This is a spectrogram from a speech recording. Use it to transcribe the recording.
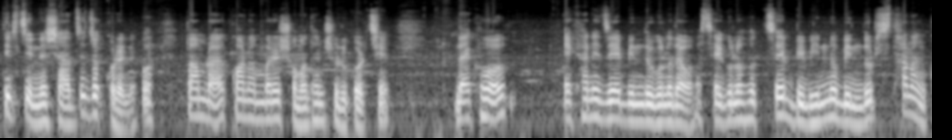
তীর চিহ্নের সাহায্যে যোগ করে নেব। তো আমরা ক নাম্বারের সমাধান শুরু করছি। দেখো, এখানে যে বিন্দুগুলো দেওয়া আছে, এগুলো হচ্ছে বিভিন্ন বিন্দুর স্থানাঙ্ক।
